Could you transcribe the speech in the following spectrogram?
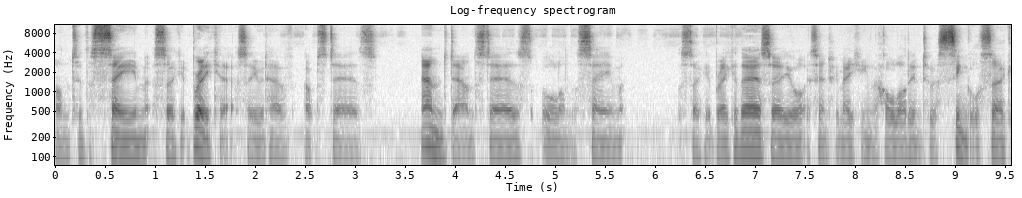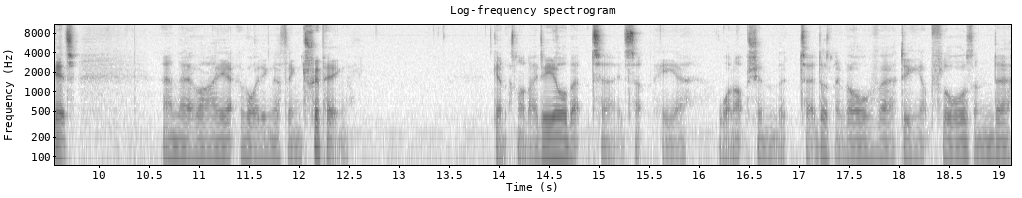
onto the same circuit breaker. So you would have upstairs and downstairs all on the same circuit breaker there. So you're essentially making the whole lot into a single circuit and thereby avoiding nothing tripping. Again, that's not ideal, but uh, it's certainly uh, one option that uh, doesn't involve uh, digging up floors and uh,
